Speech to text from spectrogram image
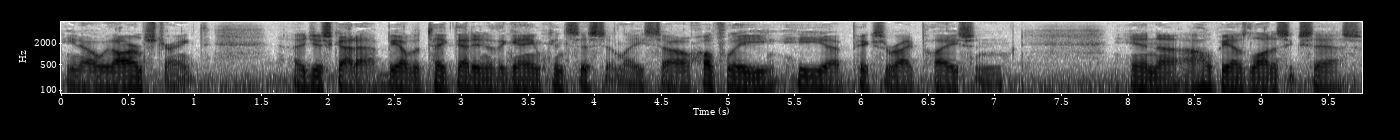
you know, with arm strength. I just got to be able to take that into the game consistently. So hopefully he uh, picks the right place, and and uh, I hope he has a lot of success.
